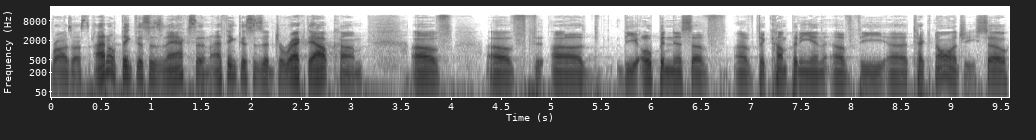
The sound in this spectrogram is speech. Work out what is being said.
process. I don't think this is an accident. I think this is a direct outcome of of uh, the openness of, of the company and of the uh, technology. So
